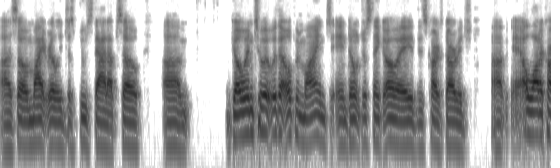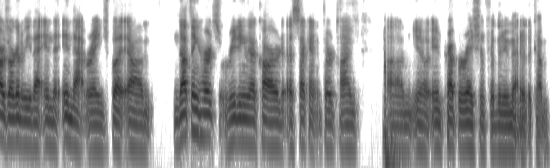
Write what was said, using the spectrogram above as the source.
Uh, so it might really just boost that up. So um, go into it with an open mind and don't just think, oh, hey, this card's garbage. Uh, a lot of cards are going to be that in the in that range, but um, nothing hurts reading the card a second and third time. Um, you know, in preparation for the new meta to come.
